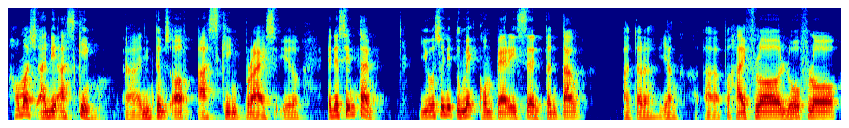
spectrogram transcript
how much are they asking? Uh, in terms of asking price, you know. At the same time, you also need to make comparison tentang antara yang uh, apa high floor, low floor,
